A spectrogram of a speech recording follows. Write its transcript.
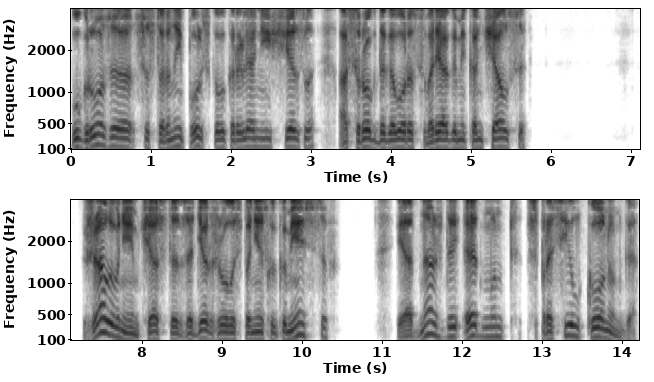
Угроза со стороны польского короля не исчезла, а срок договора с варягами кончался. Жалование им часто задерживалось по несколько месяцев, и однажды Эдмунд спросил конунга,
